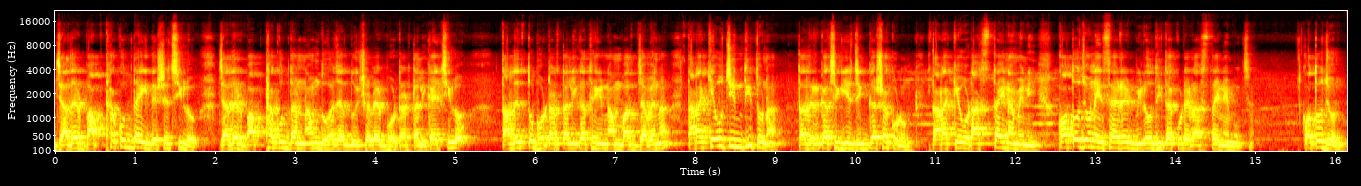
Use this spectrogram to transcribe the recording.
যাদের বাপ ঠাকুরদা এই দেশে ছিল, যাদের বাপ ঠাকুরদার নাম দু সালের ভোটার তালিকায় ছিল, তাদের তো ভোটার তালিকা থেকে নাম বাদ যাবে না। তারা কেউ চিন্তিত না। তাদের কাছে গিয়ে জিজ্ঞাসা করুন, তারা কেউ রাস্তায় নামেনি। কতজন এসআইআরের বিরোধিতা করে রাস্তায় নেমেছে? কতজন?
